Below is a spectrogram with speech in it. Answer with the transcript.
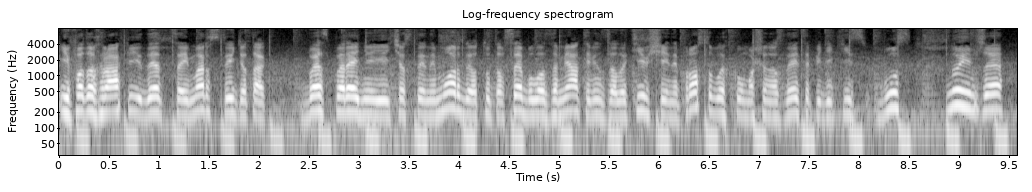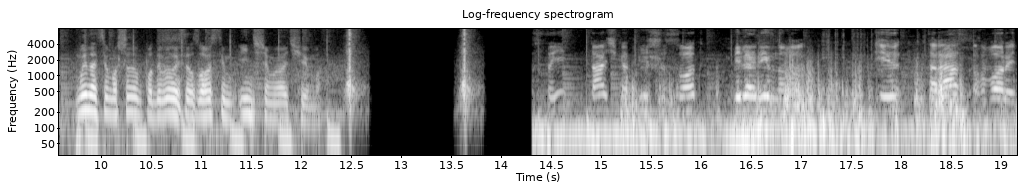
і фотографії, де цей мерс стоїть отак. Без передньої частини морди, отут все було зам'яте, він залетів ще й не просто в легку машину, а здається, під якийсь бус. Ну і вже ми на цю машину подивилися зовсім іншими очима. Тачка 2600 біля рівного. І Тарас говорить:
